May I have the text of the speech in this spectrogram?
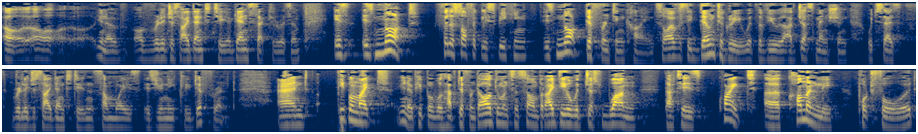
or, or, you know, of religious identity against secularism, is, is not, philosophically speaking, is not different in kind. So I obviously don't agree with the view that I've just mentioned, which says religious identity in some ways is uniquely different. And people might, you know, people will have different arguments and so on, but I deal with just one that is quite uh, commonly put forward,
